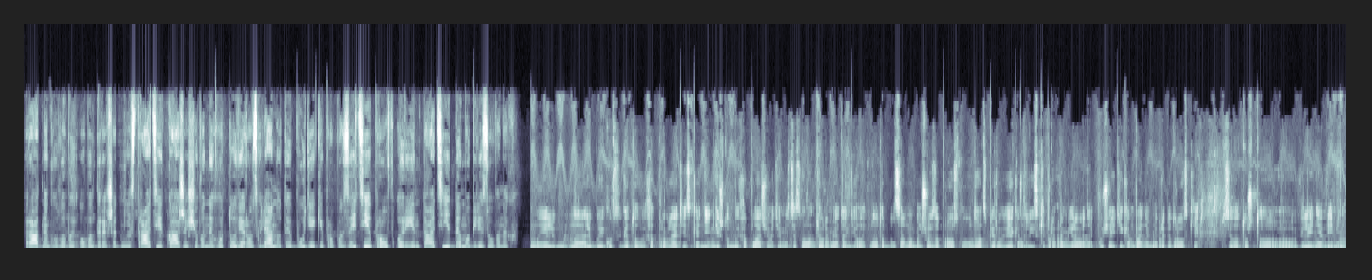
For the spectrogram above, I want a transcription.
Радник голови облдержадміністрації каже, що вони готові розглянути будь-які пропозиції профорієнтації демобілізованих. Мы люб- на любые курсы готовы их отправлять и искать деньги, чтобы их оплачивать и вместе с волонтерами это делать. Но это был самый большой запрос. Ну, 21 век, английский, программирование, куча IT-компаний в Днепропетровске. То есть это то, что э, веление времени.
